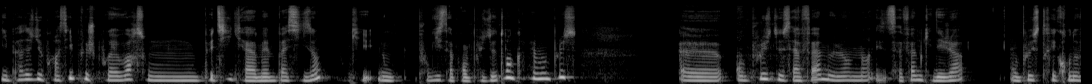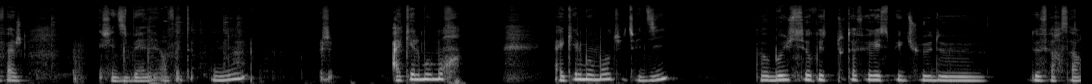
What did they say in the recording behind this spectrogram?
il partait du principe que je pourrais voir son petit qui a même pas 6 ans, donc pour qui ça prend plus de temps quand même en plus. Heu, en plus de sa femme le lendemain sa femme qui est déjà en plus très chronophage. J'ai dit: «Ben, en fait, non, je à quel moment à quel moment tu te dis: «Heu, bah, il serait tout à fait respectueux de de faire ça»?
